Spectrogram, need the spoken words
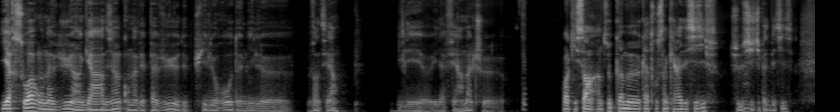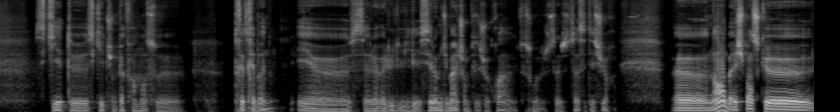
Hier soir, on a vu un gardien qu'on n'avait pas vu depuis l'Euro 2021. Il, est, euh, il a fait un match, euh, je crois qu'il sort un truc comme 4 euh, ou 5 arrêts décisifs, je, si je dis pas de bêtises. Ce qui est, ce qui est une performance très très bonne. Et c'est l'homme du match en plus, je crois. ça, c'était sûr. non, bah, je pense que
